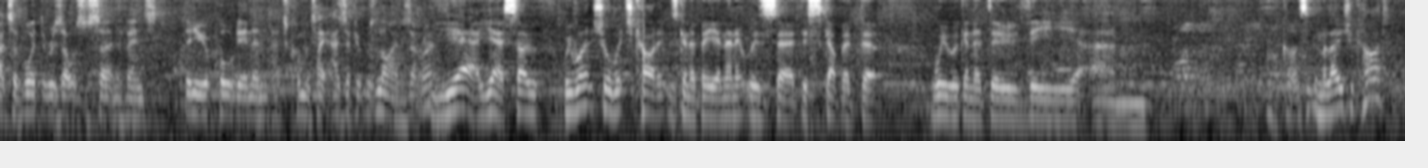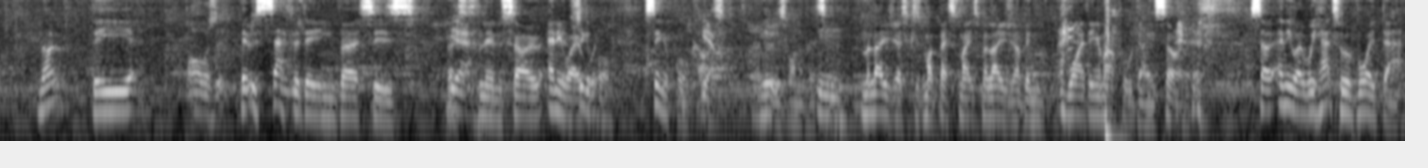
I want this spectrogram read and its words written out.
had to avoid the results of certain events. Then you were pulled in and had to commentate as if it was live. Is that right? Yeah, yeah. So we weren't sure which card it was going to be, and then it was uh, discovered that we were going to do the. Um, oh God, is it the Malaysia card? No, the. Oh, was it? It was Saffiedine versus versus yeah. Lim. So anyway, Singapore. We, Singapore card. Yeah. I knew it was one of it. Mm. Malaysia, because my best mate's Malaysian. I've been winding him up all day. Sorry. So anyway, we had to avoid that,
